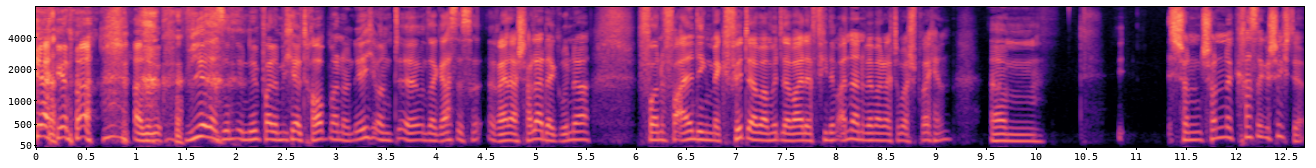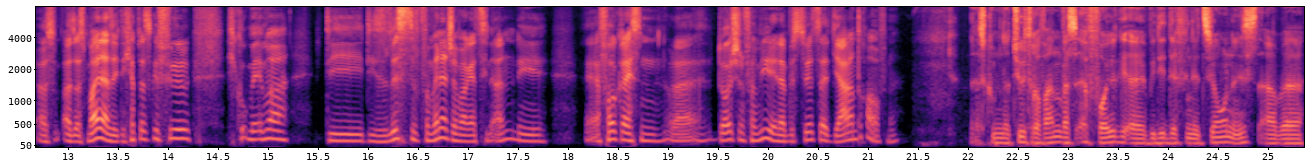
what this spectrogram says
Ja, genau. Also wir, das sind in dem Fall Michael Traubmann und ich und äh, unser Gast ist Rainer Schaller, der Gründer von vor allen Dingen McFit, aber mittlerweile vielem anderen, wenn wir gleich drüber sprechen. Ähm, ist schon, schon eine krasse Geschichte. Also, also aus meiner Sicht. Ich habe das Gefühl, ich gucke mir immer die, diese Liste vom Manager-Magazin an, die erfolgreichsten oder deutschen Familien. Da bist du jetzt seit Jahren drauf, ne? Das kommt natürlich darauf an, was Erfolg, äh, wie die Definition ist. Aber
